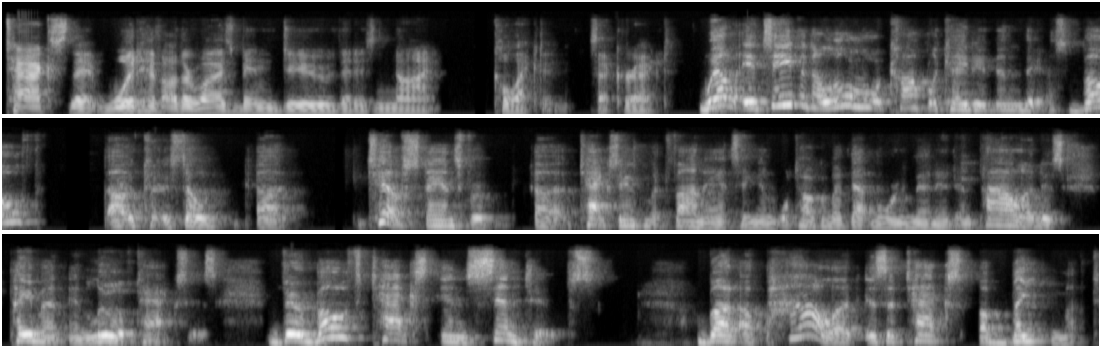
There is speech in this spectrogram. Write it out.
tax that would have otherwise been due that is not collected. Is that correct? Well, it's even a little more complicated than this. Both, uh, so uh, TIF stands for uh, tax increment financing, and we'll talk about that more in a minute. And pilot is payment in lieu of taxes. They're both tax incentives, but a pilot is a tax abatement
